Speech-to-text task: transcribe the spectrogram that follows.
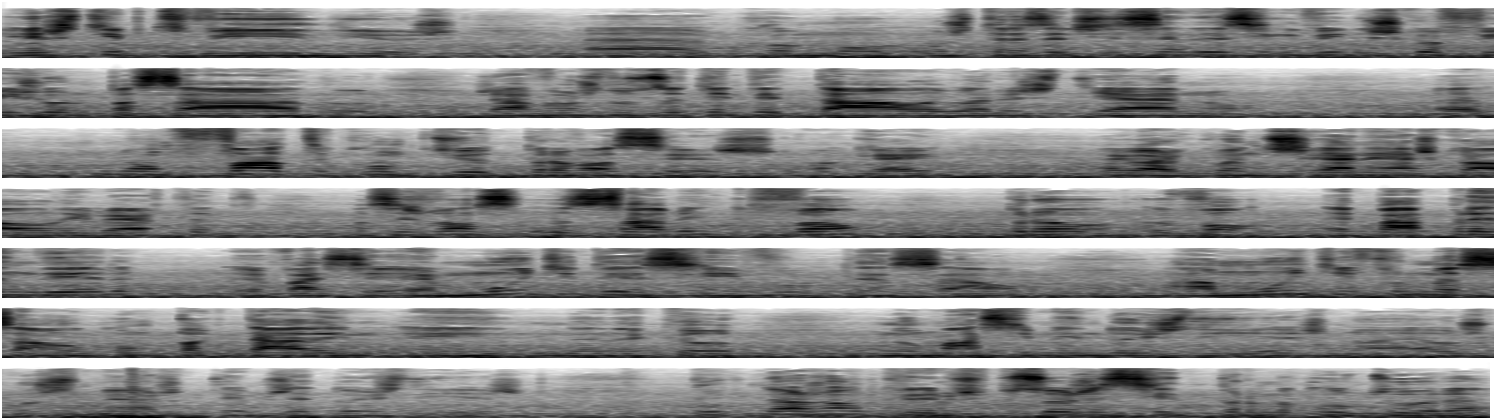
Este tipo de vídeos, uh, como os 365 vídeos que eu fiz o ano passado, já vamos nos 80 e tal, agora este ano, uh, não falta conteúdo para vocês, ok? Agora, quando chegarem à Escola Liberta-te, vocês vão, sabem que vão para, vão, é para aprender, vai ser, é muito intensivo, atenção, há muita informação compactada em, em, naquele, no máximo em dois dias, não é? Os cursos maiores que temos é dois dias, porque nós não queremos pessoas assim de permacultura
